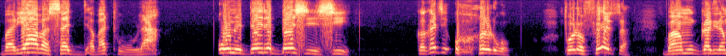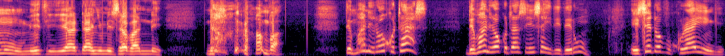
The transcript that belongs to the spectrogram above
bali abasajja batuula on a daily basis. Kakati olwo profesa bamugaliramu mu meeting yadanyumisa banne nabagamba the man locked us the man locked us inside the room. Instead of crying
